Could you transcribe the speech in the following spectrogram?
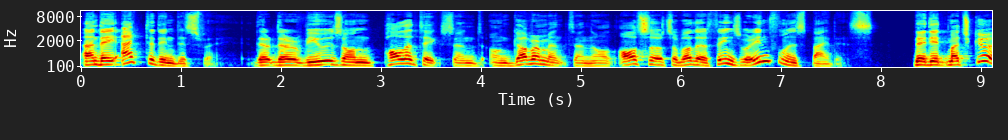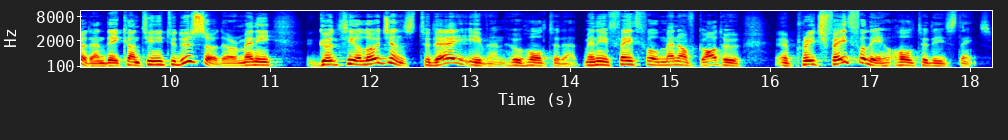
And they acted in this way. Their, their views on politics and on government and all, all sorts of other things were influenced by this. They did much good, and they continue to do so. There are many good theologians today, even, who hold to that. Many faithful men of God who uh, preach faithfully hold to these things.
